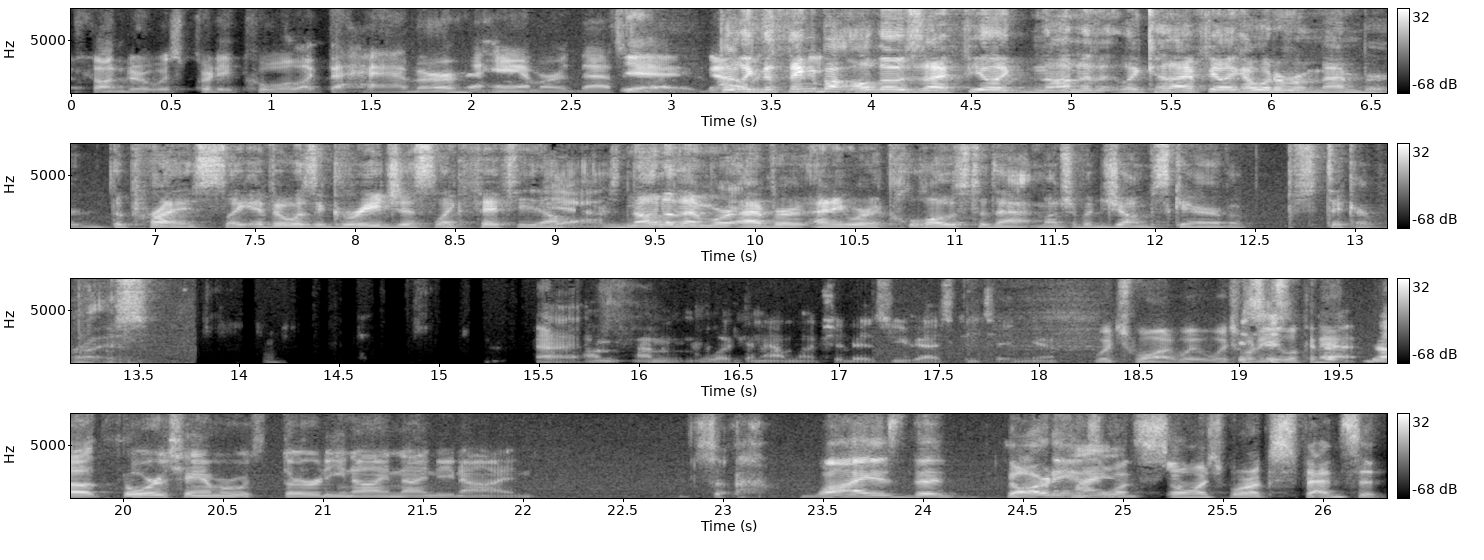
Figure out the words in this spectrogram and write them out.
and Thunder was pretty cool, like the hammer. the hammer, that's Yeah, what- that but like the thing about cool. all those is I feel like none of it like because I feel like I would have remembered the price like if it was egregious like fifty dollars. None of them were ever anywhere close to that much of a jump scare of a sticker price. All right. I'm, I'm looking how much it is. You guys continue. Which one? Wait, which This one are you is- looking at? The Thor's hammer was thirty nine ninety nine. So, why is the Guardians Why- one so much more expensive?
